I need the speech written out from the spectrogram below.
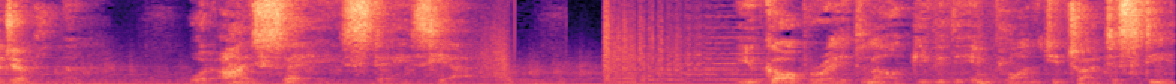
gentlemen, what I say stays here. You cooperate and I'll give you the implant you tried to steal.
